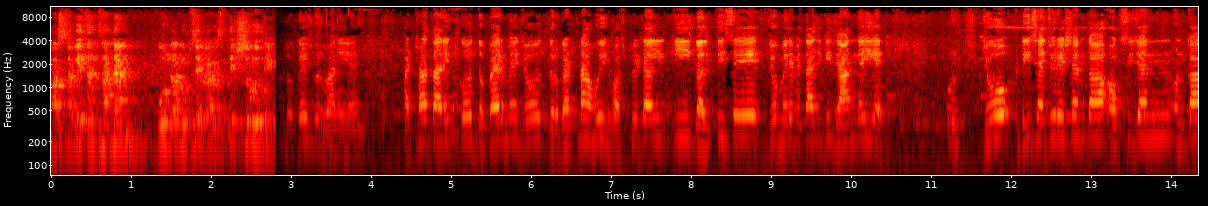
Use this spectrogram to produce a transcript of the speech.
और सभी संसाधन पूर्ण रूप से व्यवस्थित शुरू थे। लोकेश गुरबानी है। 18 तारीख को दोपहर में जो दुर्घटना हुई हॉस्पिटल की गलती से, जो मेरे पिताजी की जान गई है जो डिसेचुरेशन का ऑक्सीजन उनका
